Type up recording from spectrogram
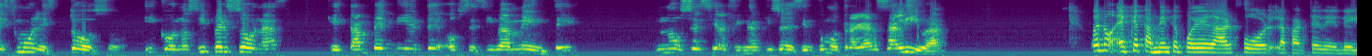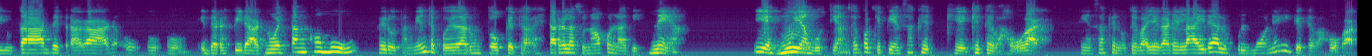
es molestoso y conocí personas que están pendientes obsesivamente, no sé si al final quiso decir como tragar saliva, bueno, es que también te puede dar por la parte de, de lutar, de tragar o, de respirar. No es tan común, pero también te puede dar un toque que está relacionado con la disnea. Y es muy angustiante porque piensas que, te vas a ahogar. Piensas que no te va a llegar el aire a los pulmones y que te vas a ahogar.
